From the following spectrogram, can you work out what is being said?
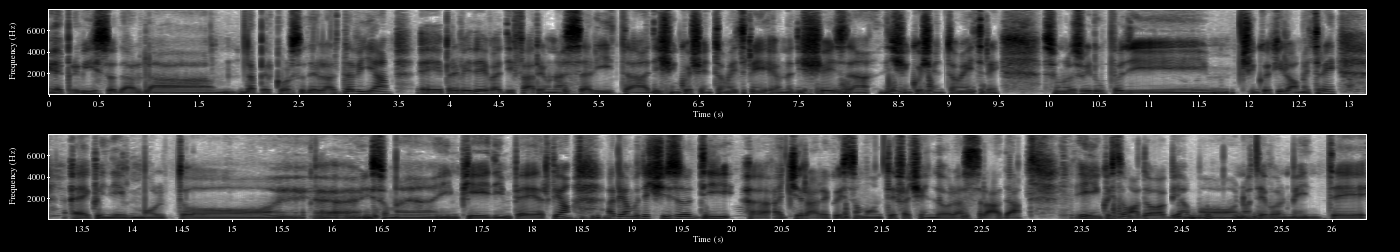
è previsto dalla, dal percorso dell'Alta Via e prevedeva di fare una salita di 500 metri e una discesa di 500 metri su uno sviluppo di 5 km eh, quindi molto eh, insomma in piedi impervio abbiamo deciso di eh, aggirare questo monte facendo la strada e in questo modo abbiamo notevolmente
